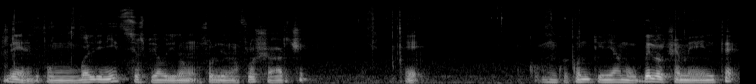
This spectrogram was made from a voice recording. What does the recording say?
Bene, dopo un bel inizio speriamo di non, solo di non flosciarci. E comunque continuiamo velocemente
